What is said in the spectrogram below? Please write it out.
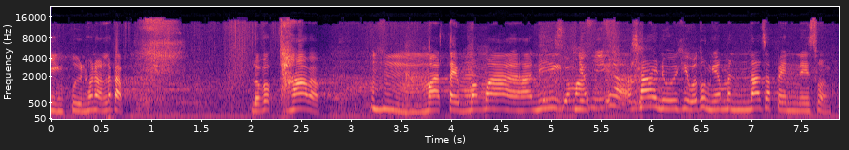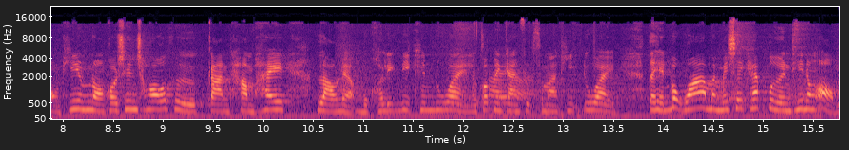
ยิงปืนเท่านั้นแล้วแบบแล้วแบบท่าแบบ อื้อหือมาเต็มมากๆนะคะนี่สมาธิค่ะ ใช่นุ้ยคิดว่าตรงเนี้ยมันน่าจะเป็นในส่วนของที่น้องๆเขาชื่นชอบก็คือ การทำให้เราเนี่ยบุคลิกดีขึ้นด้วย แล้วก็เป็นการฝึกสมาธิด้วย แต่เห็นบอกว่ามันไม่ใช่แค่ปืนที่น้องอ๋อม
